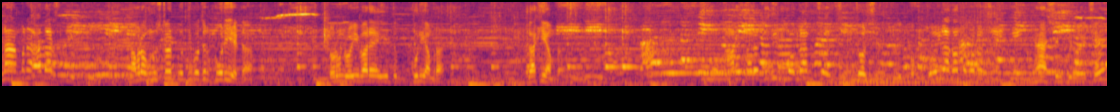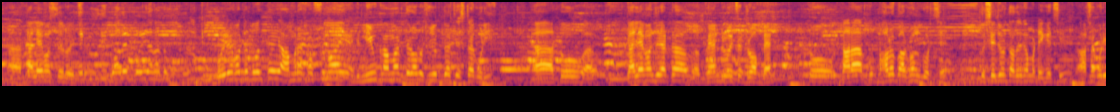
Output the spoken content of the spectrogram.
না মানে আদার্স আমরা অনুষ্ঠান প্রতি বছর করি এটা। ধরুন রবিবারে ইয়েতে করি আমরা রাখি আমরা। আরও তাহলে দুদিন প্রোগ্রাম চলছে। চলছে দুই প্রোগ্রাম বহিরাগত কোনো শিল্পী? হ্যাঁ শিল্পী রয়েছে কালিয়ামাসে রয়েছে। যদি বলেন বহিরাগত। বহিরাগত বলতে আমরা সবসময় নিউ কামারদের আলো সুযোগ দেওয়ার চেষ্টা করি। তো কালিয়াগঞ্জের একটা ব্যান্ড রয়েছে ড্রপ ব্যান্ড তো তারা খুব ভালো পারফর্ম করছে। তো সেই জন্য তাদেরকে আমরা ডেকেছি। আশা করি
